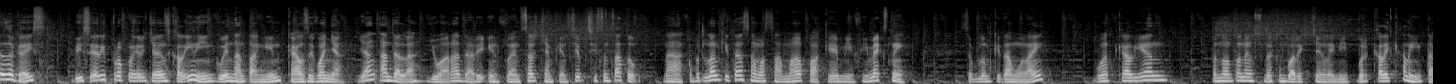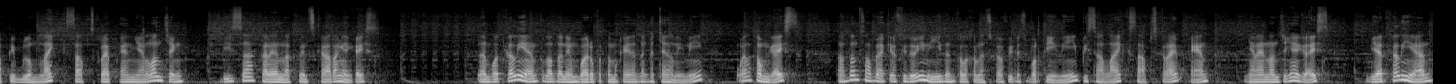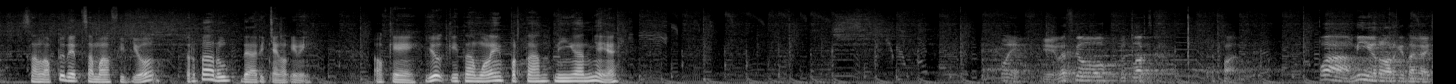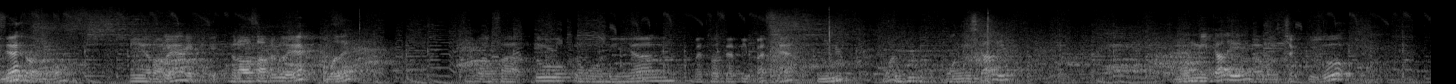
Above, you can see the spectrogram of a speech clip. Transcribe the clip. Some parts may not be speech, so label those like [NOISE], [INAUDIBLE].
Halo guys, di seri Pro Player Challenge kali ini gue nantangin Kyle Zevanya yang adalah juara dari Influencer Championship Season 1. Nah, kebetulan kita sama-sama pakai Mivi Max nih. Sebelum kita mulai, buat kalian penonton yang sudah kembali ke channel ini berkali-kali tapi belum like, subscribe, and nyalain lonceng, bisa kalian lakuin sekarang ya guys. Dan buat kalian penonton yang baru pertama kali datang ke channel ini, welcome guys. Tonton sampai akhir video ini dan kalau kalian suka video seperti ini, bisa like, subscribe, and nyalain loncengnya guys. Biar kalian selalu up to date sama video terbaru dari channel ini. Oke, yuk kita mulai pertandingannya ya. Oke, okay, let's go. Good luck. Have fun. Wah, mirror kita guys ya. Mirror ya. Draw satu dulu ya. Boleh? Draw satu, kemudian battle happy pass ya. Hmm. Waduh, wangi sekali. Wangi kali. Double check dulu.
